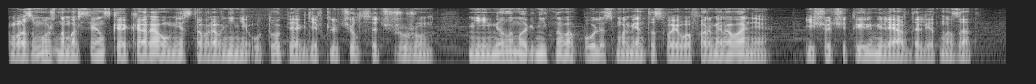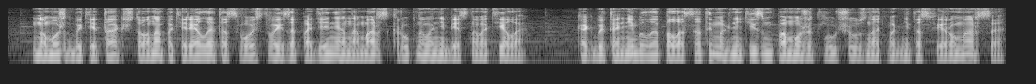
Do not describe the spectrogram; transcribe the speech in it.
Возможно, марсианская кора у места в равнине Утопия, где включился Чжужун, не имела магнитного поля с момента своего формирования, еще 4 миллиарда лет назад. Но может быть и так, что она потеряла это свойство из-за падения на Марс крупного небесного тела. Как бы то ни было, полосатый магнетизм поможет лучше узнать магнитосферу Марса,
